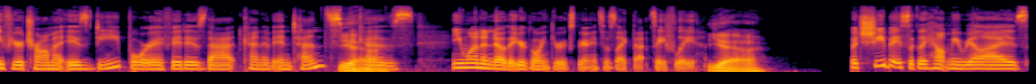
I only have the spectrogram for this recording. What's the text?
if your trauma is deep or if it is that kind of intense, Yeah. because you want to know that you're going through experiences like that safely. Yeah. But she basically helped me realize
